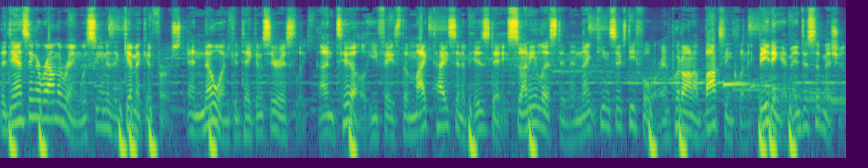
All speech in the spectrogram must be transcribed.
The dancing around the ring was seen as a gimmick at first, and no one could take him seriously, until he faced the Mike Tyson of his day, Sonny Liston, in 1964 and put on a boxing clinic, beating him into submission.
